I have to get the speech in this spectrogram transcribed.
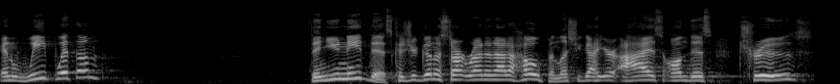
and weep with them, then you need this because you're going to start running out of hope unless you got your eyes on this truth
